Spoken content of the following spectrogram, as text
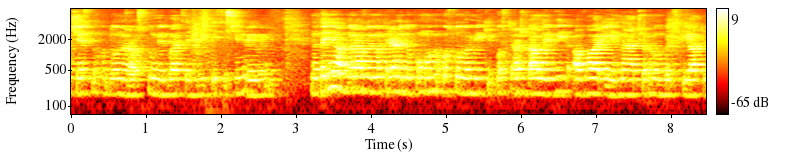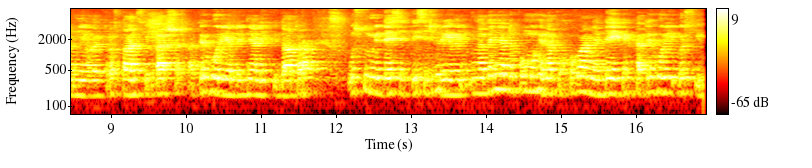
почесного донора в сумі 22 тисячі гривень. Надання одноразової матеріальної допомоги особам, які постраждали від аварії на Чорнобильській атомній електростанції, перша категорія до Дня ліквідатора у сумі 10 тисяч гривень. Надання допомоги на поховання деяких категорій осіб.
